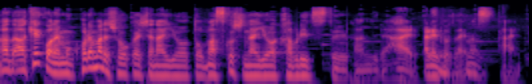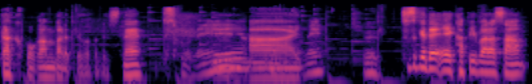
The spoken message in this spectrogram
まだ結構ね、もうこれまで紹介した内容と、まあ、少し内容は被りつつという感じで、はい。ありがとうございます。はい。学歩頑張るということですね。そうね。はーいなるほどね。続けて、えーカピバラさん。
